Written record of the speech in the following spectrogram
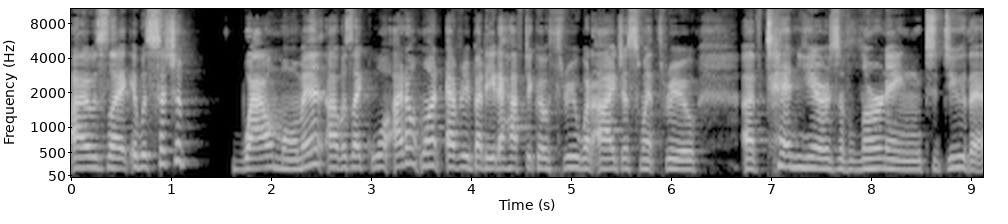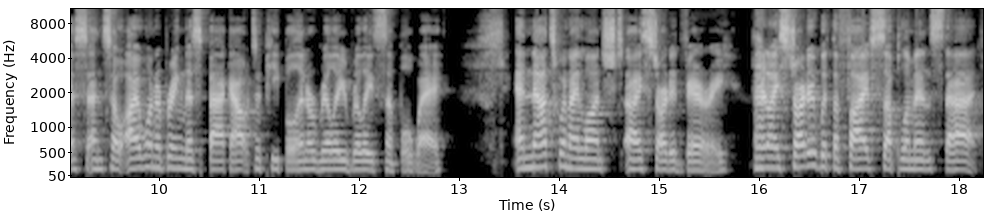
I was like, it was such a wow moment. I was like, well, I don't want everybody to have to go through what I just went through of 10 years of learning to do this. And so I want to bring this back out to people in a really, really simple way. And that's when I launched, I started Very. And I started with the five supplements that,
